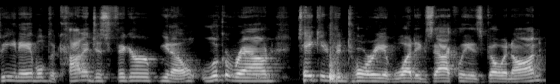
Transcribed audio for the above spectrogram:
being able to kind of just figure, you know, look around, take inventory of what exactly is going on.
